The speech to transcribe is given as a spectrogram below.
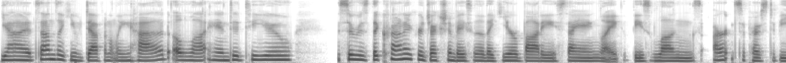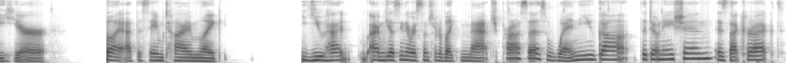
Yeah it sounds like you've definitely had a lot handed to you. So is the chronic rejection basically like your body saying like these lungs aren't supposed to be here but at the same time like you had i'm guessing there was some sort of like match process when you got the donation. Is that correct?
